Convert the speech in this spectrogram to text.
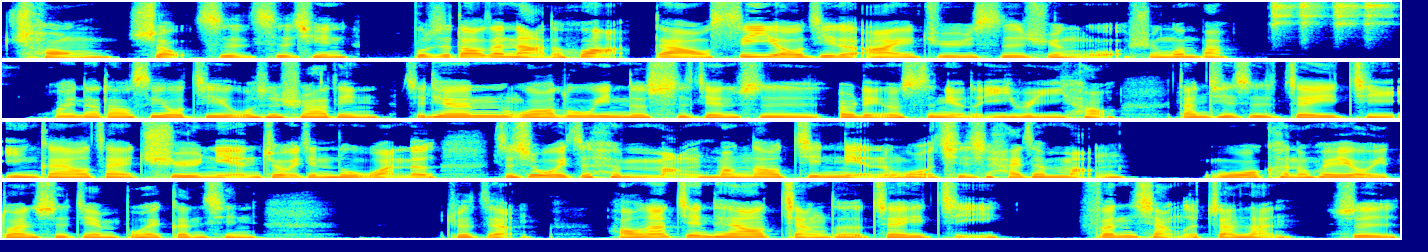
虫首次刺青，不知道在哪的话，到 C 游记的 IG 私讯我询问吧。欢迎来到《西游记》，我是 Sharding。今天我要录音的时间是二零二四年的一月一号，但其实这一集应该要在去年就已经录完了，只是我一直很忙，忙到今年我其实还在忙，我可能会有一段时间不会更新，就这样。好，那今天要讲的这一集分享的展览是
